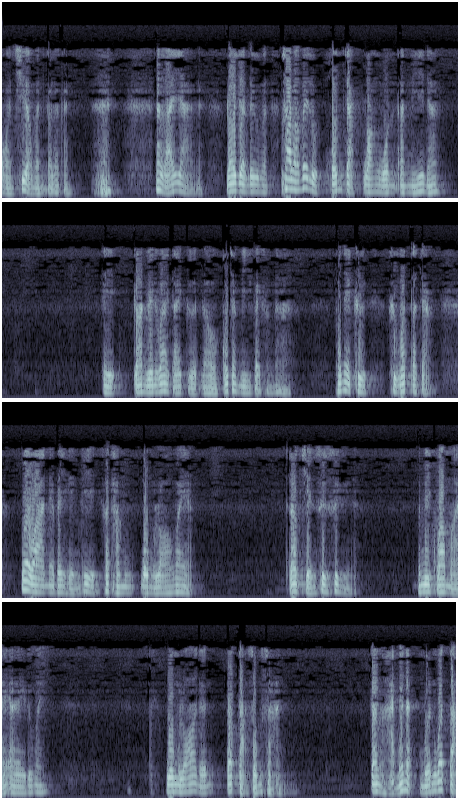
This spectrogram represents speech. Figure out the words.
อ่อนเชื่อมันก็แล้วกันนั่นหลายอย่าง เราอย่าลืมถ้าเราไม่หลุดพ้นจากวังวนอันนี้นะไอการเวียนว่ายตายเกิดเราก็จะมีไปข้างหน้า เพราะนี่คือคือวัฏจักร เมื่อวานเนี่ยไปเห็นที่เขาทาวงล้อไว้อะแล้วเขียนซื่อๆเนี่ยมันมีความหมายอะไรรู้ไหมวงล้อเนี่ยวัฏฏะสงสารกังหันนั่นแหะเหมือนวัฏฏะ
